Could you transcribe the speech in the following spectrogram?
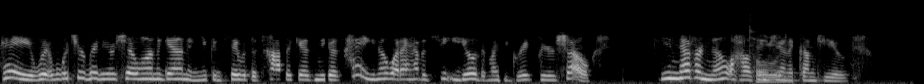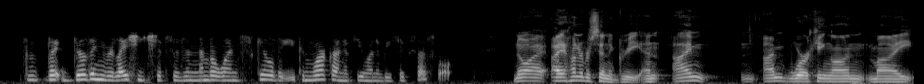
"Hey, wh- what's your radio show on again?" and you can say what the topic is, and he goes, "Hey, you know what? I have a CEO that might be great for your show." You never know how things are going to come to you. But building relationships is the number one skill that you can work on if you want to be successful. No, I, I 100% agree. And I'm I'm working on my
